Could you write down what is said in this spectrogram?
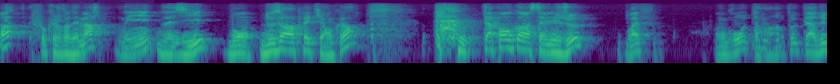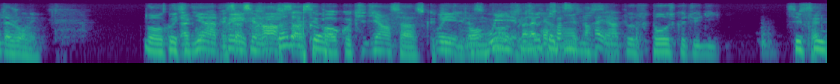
Ah, il faut que je redémarre. Oui, vas-y. Bon, deux heures après, t'y es encore. t'as pas encore installé le jeu. Bref. En gros, t'as un peu perdu ta journée. Bon, au quotidien, Mais après. ça c'est rare, ça, c'est pas au quotidien, ça, ce que Oui, tu dis là. bon, oui, bah, la c'est console, c'est pareil. C'est un peu faux ce que tu dis. C'est fou.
